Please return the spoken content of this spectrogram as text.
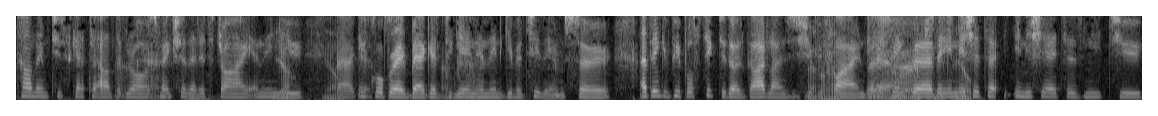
tell them to scatter out the grass, make sure that it's dry, and then Yeah, you yeah. Bag it. incorporate, bag it again, Okay. and then give it to them. So I think if people stick to those guidelines, you should That'll be help. fine. But I think the, the initiata- initiators need to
